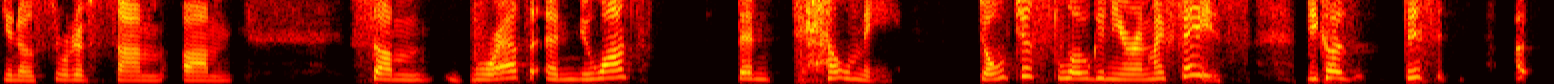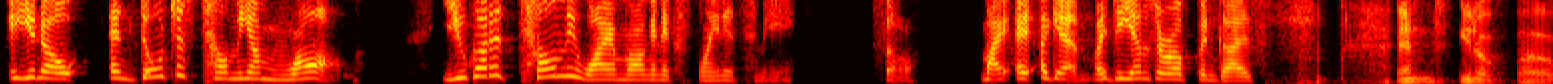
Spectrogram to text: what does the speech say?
you know, sort of some um, some breadth and nuance? Then tell me. Don't just sloganeer in my face because this, uh, you know, and don't just tell me I'm wrong you got to tell me why I'm wrong and explain it to me. So, my again, my DMs are open, guys. And you know, uh,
